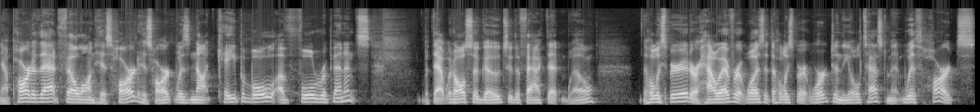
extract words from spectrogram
Now, part of that fell on his heart. His heart was not capable of full repentance, but that would also go to the fact that, well, the Holy Spirit, or however it was that the Holy Spirit worked in the Old Testament with hearts,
